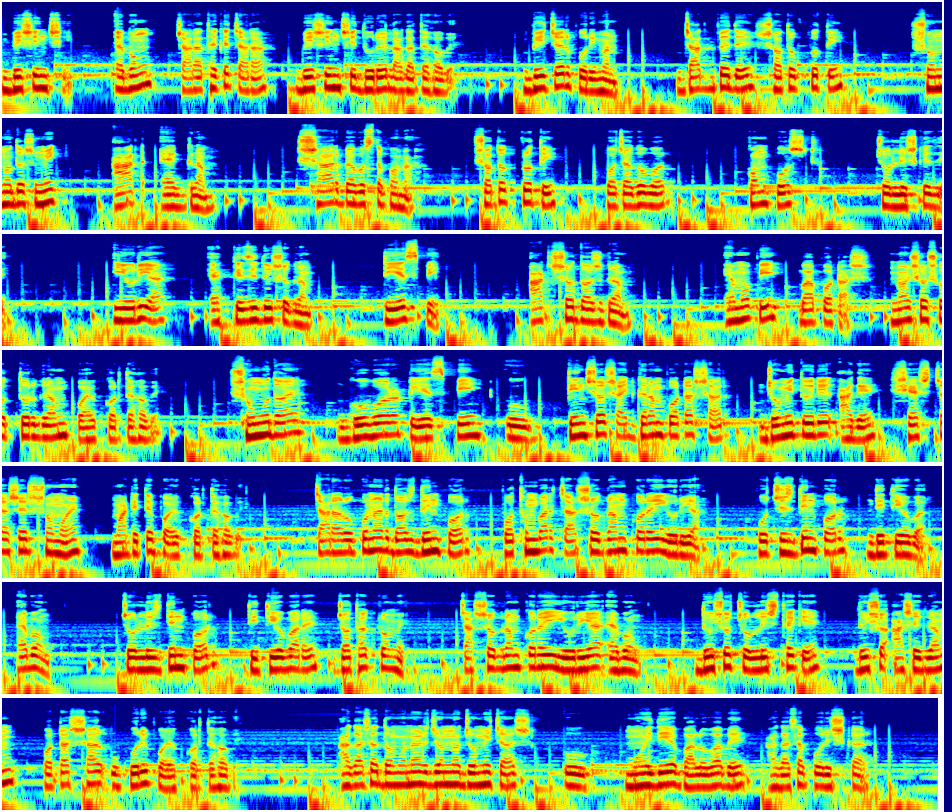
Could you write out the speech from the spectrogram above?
বিশ ইঞ্চি এবং চারা থেকে চারা বিশ ইঞ্চি দূরে লাগাতে হবে। বীজের পরিমাণ জাতভেদে শতক প্রতি শূন্য দশমিক আট এক গ্রাম। সার ব্যবস্থাপনা শতক প্রতি পচা গোবর কম্পোস্ট চল্লিশ কেজি। ইউরিয়া এক কেজি দুইশো গ্রাম। টিএসপি আটশো দশ গ্রাম। এমওপি বা পটাশ নয়শো সত্তর গ্রাম প্রয়োগ করতে হবে। সমুদয় গোবর টিএসপি ও তিনশো ষাট গ্রাম পটাশ সার জমি তৈরির আগে শেষ চাষের সময় মাটিতে প্রয়োগ করতে হবে। চারা রোপণের দশ দিন পর প্রথমবার চারশো গ্রাম করে ইউরিয়া, পঁচিশ দিন পর দ্বিতীয়বার এবং চল্লিশ দিন পর তৃতীয়বারে যথাক্রমে চারশো গ্রাম করে ইউরিয়া এবং চল্লিশ থেকে দুইশো আশি গ্রাম পটাশ সার উপরে প্রয়োগ করতে হবে। আগাছা দমনের জন্য জমি চাষ ও মই দিয়ে ভালোভাবে আগাছা পরিষ্কার,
